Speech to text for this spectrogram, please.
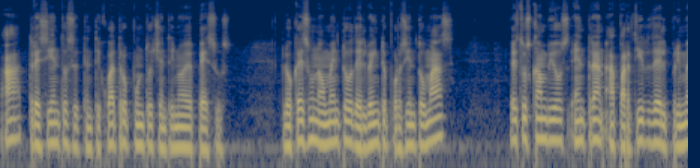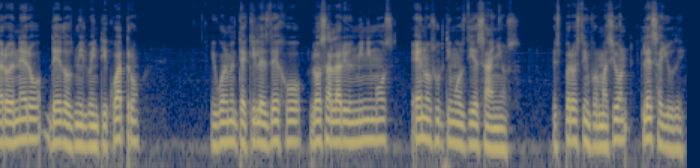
a 374.89 pesos lo que es un aumento del 20% más. Estos cambios entran a partir del 1 de enero de 2024. Igualmente aquí les dejo los salarios mínimos en los últimos 10 años. Espero esta información les ayude.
